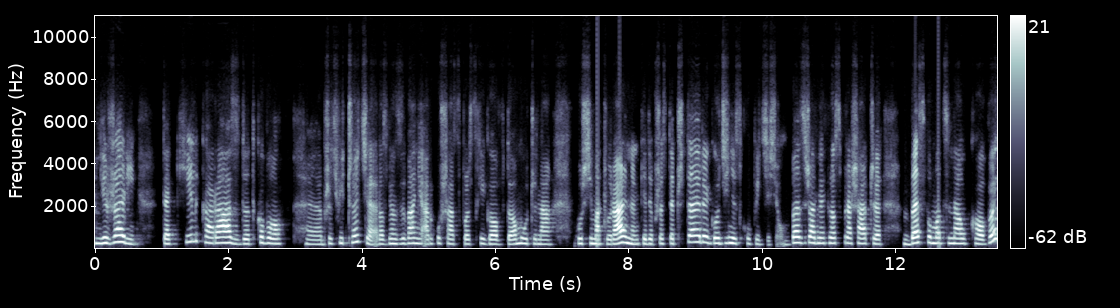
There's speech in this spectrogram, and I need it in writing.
Jeżeli te kilka razy dodatkowo e, przećwiczycie rozwiązywanie arkusza z polskiego w domu czy na kursie maturalnym, kiedy przez te 4 godziny skupicie się bez żadnych rozpraszaczy, bez pomocy naukowych,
